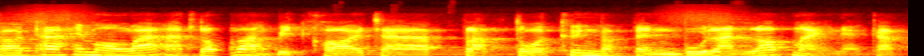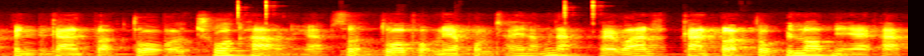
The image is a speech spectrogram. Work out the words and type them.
ก็ถ้าให้มองว่าอัดระหว่างบิตคอยจะปรับตัวขึ้นแบบเป็นบูรันรอบใหม่เนี่ยกับเป็นการปรับตัวชั่วคราวนะครับส่วนตัวผมเนี่ยผมใช้น้ำหนักไปว่าการปรับตัวขึ้นรอบนี้ครับ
